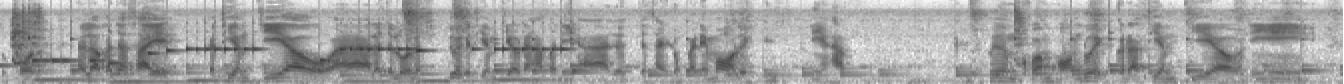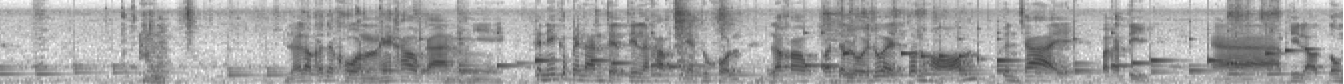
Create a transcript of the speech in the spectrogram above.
ทุกคนแล้วเราก็จะใส่กระเทียมเจียวอ่าเราจะโรยด้วยกระเทียมเจียวนะครับวันนี้อ่าจะจะใส่ลงไปในหม้อเลยนี่ครับ เพิ่มความหอมด้วยกระเทียมเจียวนี่แล้วเราก็จะคนให้เข้ากันนี่ แค่นี้ก็เป็นอันเสร็จสิ้นแล้วครับเนี่ยทุกคนแล้วก็ก็จะโรยด้วยต้นหอมขึ้นช่ายปกติอ่าที่เราต้ม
